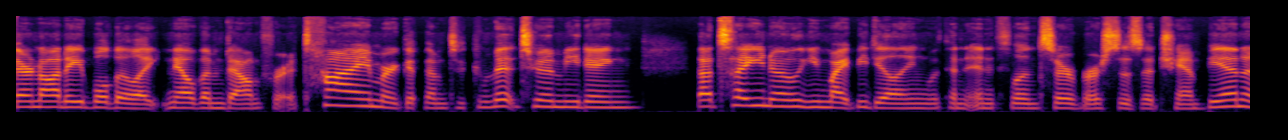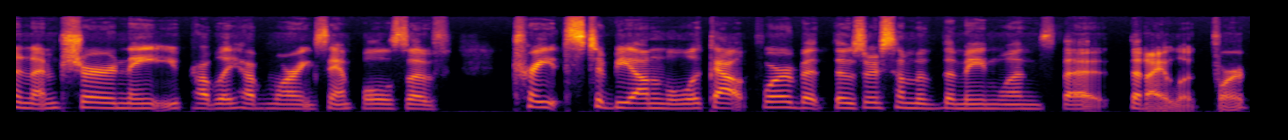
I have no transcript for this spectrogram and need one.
they're not able to like nail them down for a time or get them to commit to a meeting, that's how you know you might be dealing with an influencer versus a champion. And I'm sure, Nate, you probably have more examples of traits to be on the lookout for, but those are some of the main ones that that I look for.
